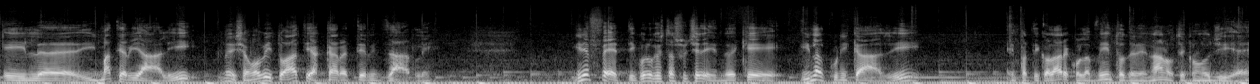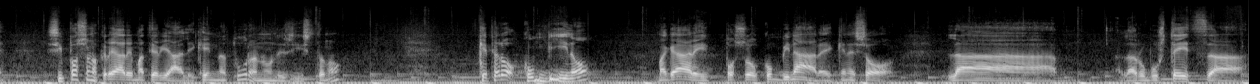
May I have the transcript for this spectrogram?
il, i materiali noi siamo abituati a caratterizzarli, in effetti quello che sta succedendo è che in alcuni casi, in particolare con l'avvento delle nanotecnologie, si possono creare materiali che in natura non esistono, che però combino, magari posso combinare, che ne so, la, la robustezza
